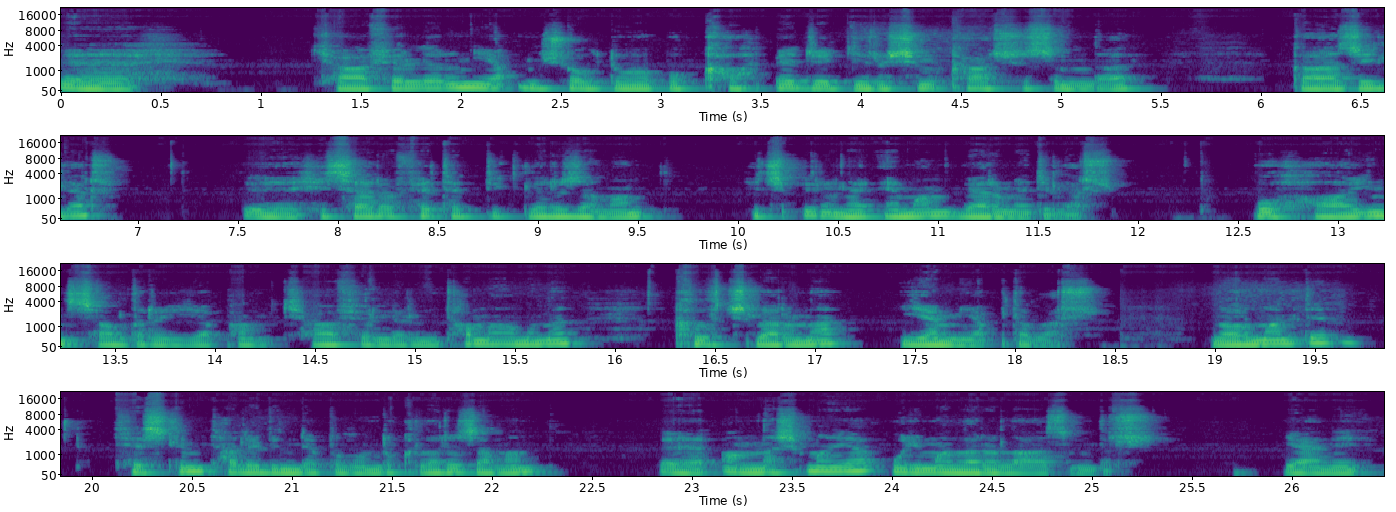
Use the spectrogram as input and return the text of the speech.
E, kafirlerin yapmış olduğu bu kahpece girişim karşısında gaziler e, Hisar'ı fethettikleri zaman hiçbirine eman vermediler. Bu hain saldırıyı yapan kafirlerin tamamını kılıçlarına yem yaptılar. Normalde teslim talebinde bulundukları zaman e, anlaşmaya uymaları lazımdır. Yani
